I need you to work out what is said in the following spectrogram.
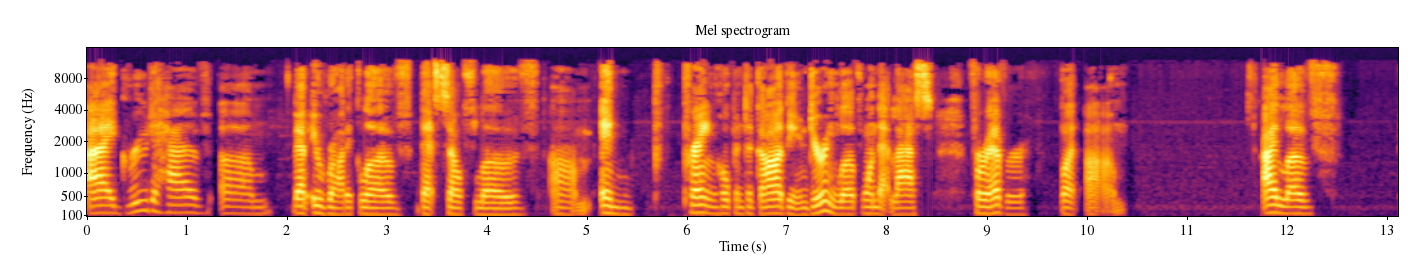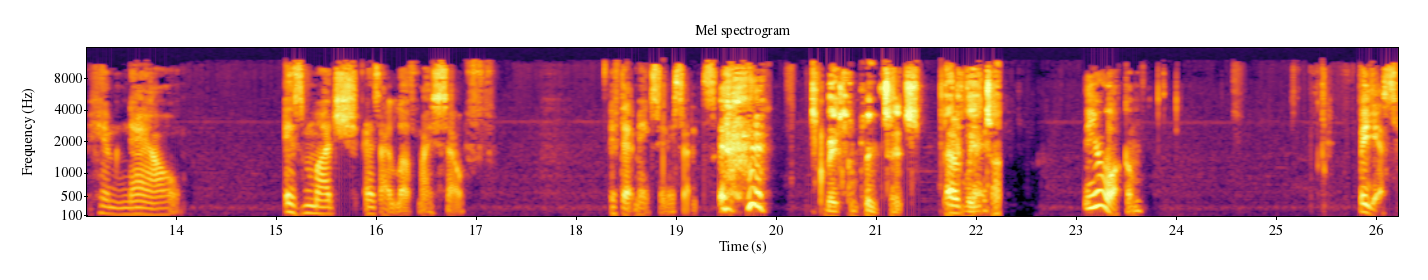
I grew to have um, that erotic love, that self love, um, and praying, hoping to God, the enduring love, one that lasts forever. But um, I love Him now as much as I love myself, if that makes any sense. Makes complete sense. Thank okay, you're welcome. But yes,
